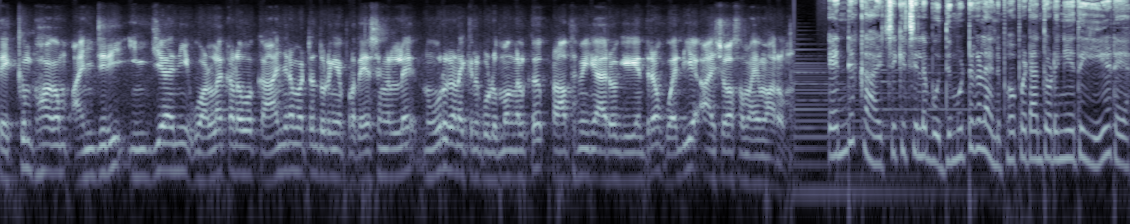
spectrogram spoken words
തെക്കും ഭാഗം അഞ്ചിരി ഇഞ്ചിയാനി വള്ളക്കടവ് കാഞ്ഞിരമറ്റം തുടങ്ങിയ പ്രദേശങ്ങളിലെ നൂറുകണക്കിന് കുടുംബങ്ങൾക്ക് പ്രാഥമിക ആരോഗ്യ കേന്ദ്രം വലിയ ആശ്വാസമായി മാറും. എന്റെ കാഴ്ചയ്ക്ക് ചില ബുദ്ധിമുട്ടുകൾ അനുഭവപ്പെടാൻ തുടങ്ങിയത് ഈയിടെയാ.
